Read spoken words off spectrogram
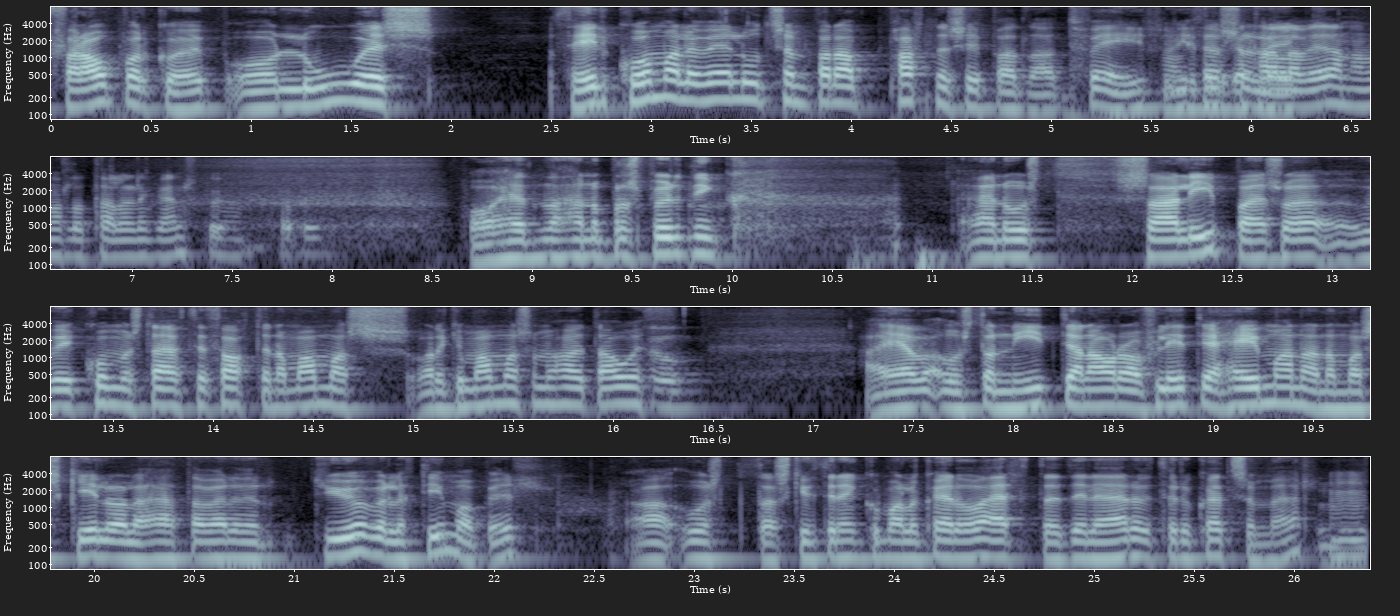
frábær kaup og Lewis þeir koma alveg vel út sem bara partnership þarna, tveir hann í getur ekki þessum að tala leik. við hann, hann alltaf talar einhver ennsku og hérna hann er bara spurning en þú veist Saliba eins og við komumst að eftir þáttin að mammas, var ekki mamma sem hafði dáið? Jú. að ef, þú veist, á 19 ára að flytja heiman þannig að maður skilur að þetta verður djöfulegt tímabil. Að, þú veist, það skiptir engum alveg hver þú ert þetta er erfitt fyrir hvert sem er. Mhm.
